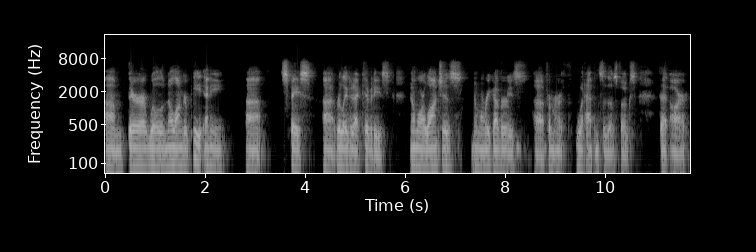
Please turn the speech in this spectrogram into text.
um, there will no longer be any uh, space uh, related activities. No more launches, no more recoveries uh, from Earth. What happens to those folks that are,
